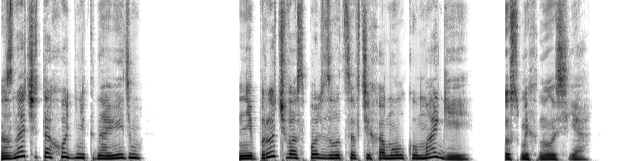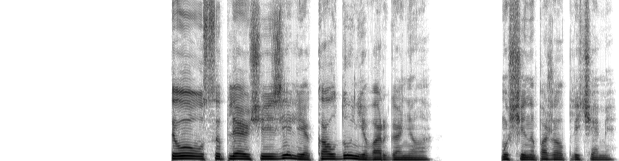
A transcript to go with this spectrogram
Значит, охотник на ведьм не прочь воспользоваться втихомолку магией, усмехнулась я. То усыпляющее зелье колдунья варганила. Мужчина пожал плечами.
